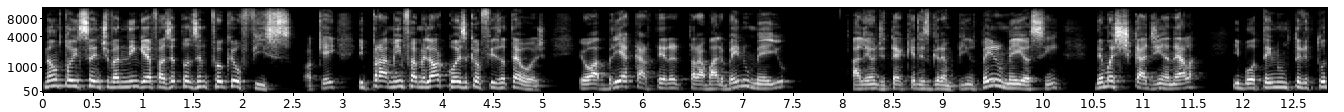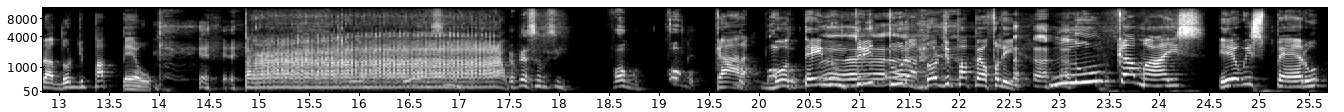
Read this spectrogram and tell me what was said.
Não tô incentivando ninguém a fazer, tô dizendo que foi o que eu fiz, ok? E para mim foi a melhor coisa que eu fiz até hoje. Eu abri a carteira de trabalho bem no meio, ali onde tem aqueles grampinhos, bem no meio assim, dei uma esticadinha nela e botei num triturador de papel. Eu pensando assim, fogo, fogo. Cara, Fogo. botei num Ah. triturador de papel. Falei, nunca mais eu espero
